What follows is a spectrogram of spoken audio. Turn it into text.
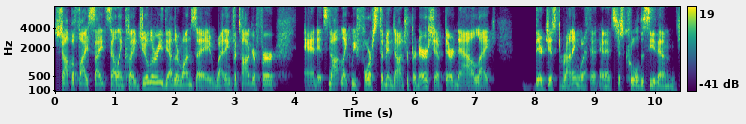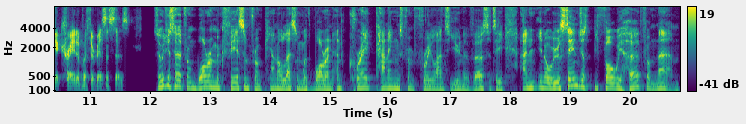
Shopify site selling clay jewelry. The other one's a wedding photographer. And it's not like we forced them into entrepreneurship. They're now like, they're just running with it. And it's just cool to see them get creative with their businesses. So we just heard from Warren McPherson from Piano Lesson with Warren and Craig Cannings from Freelance University. And, you know, we were saying just before we heard from them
